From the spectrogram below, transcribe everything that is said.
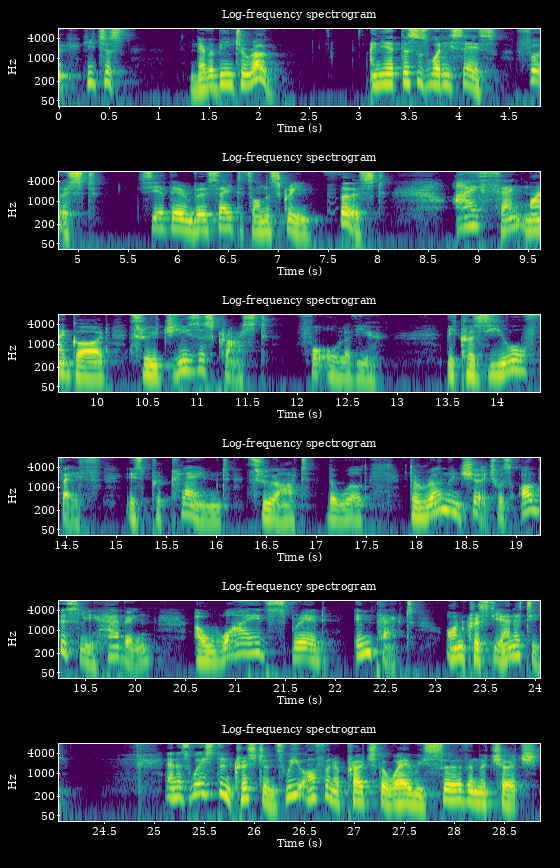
he just never been to Rome. And yet, this is what he says first. See it there in verse 8? It's on the screen. First, I thank my God through Jesus Christ for all of you because your faith is proclaimed throughout the world. The Roman church was obviously having a widespread impact on Christianity. And as Western Christians, we often approach the way we serve in the church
